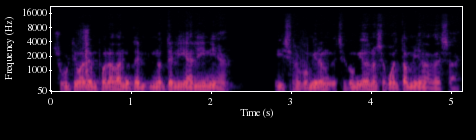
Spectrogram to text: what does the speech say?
su última temporada no, te- no tenía línea y se lo comieron, se comió no sé cuántos millones de esas.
